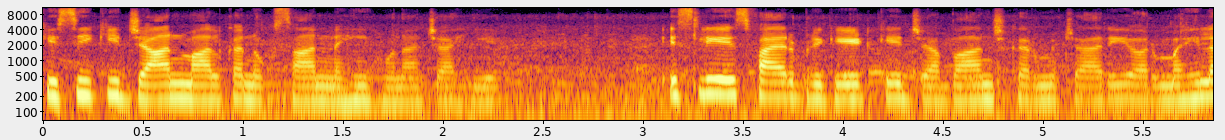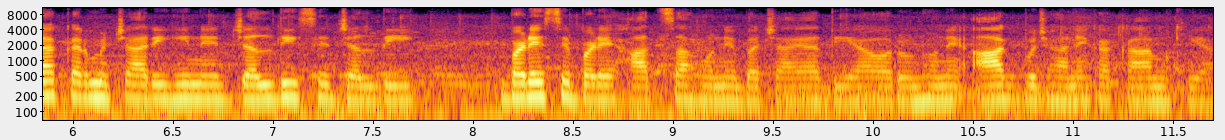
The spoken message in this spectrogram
किसी की जान माल का नुकसान नहीं होना चाहिए। इसलिए इस फायर ब्रिगेड के जाबांज कर्मचारी और महिला कर्मचारी ही ने जल्दी से जल्दी बड़े से बड़े हादसा होने बचाया दिया और उन्होंने आग बुझाने का काम किया।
